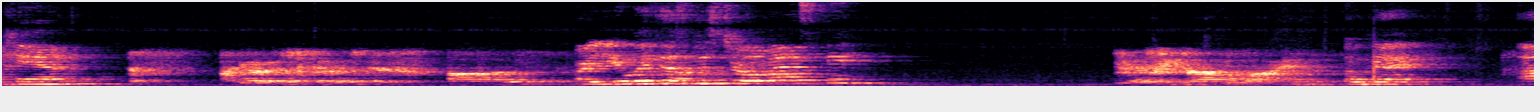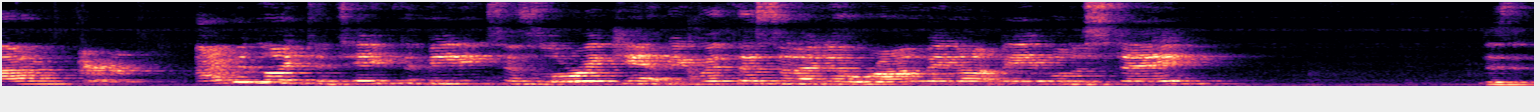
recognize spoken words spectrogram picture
can. Good, good. Uh, Are you with us, Mr. Labasky? yes, he's on the line. Okay. Um. I would like to tape the meeting since Lori can't be with us and I know Ron may not be able to stay. Does it,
